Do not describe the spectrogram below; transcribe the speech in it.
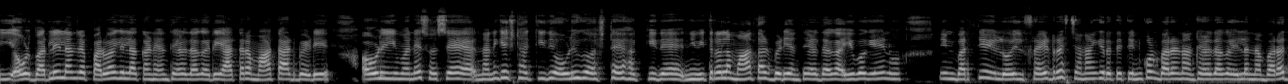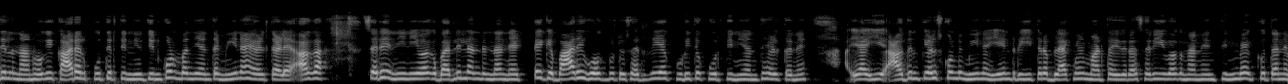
ಈ ಅವಳು ಬರಲಿಲ್ಲ ಅಂದರೆ ಪರವಾಗಿಲ್ಲ ಕಣೆ ಅಂತ ಹೇಳಿದಾಗ, ರೀ, ಆ ಥರ ಮಾತಾಡಬೇಡಿ. ಅವಳು ಈ ಮನೆ ಸೊಸೆ ನನಗೆಷ್ಟು ಹಕ್ಕಿದೆಯೋ ಅವಳಿಗೂ ಅಷ್ಟೇ ಹಕ್ಕಿದೆ. ನೀವು ಈ ಥರ ಎಲ್ಲ ಮಾತಾಡಬೇಡಿ ಅಂತ ಹೇಳಿದಾಗ, ಇವಾಗ ಏನು, ನೀನು ಬರ್ತೀಯೋ ಇಲ್ಲೋ? ಇಲ್ಲಿ ಫ್ರೈಡ್ ರೈಸ್ ಚೆನ್ನಾಗಿರುತ್ತೆ, ತಿನ್ಕೊಂಡು ಬರೋಣ ಅಂತ ಹೇಳಿದಾಗ, ಇಲ್ಲ ನಾನು ಬರೋದಿಲ್ಲ, ನಾನು ಹೋಗಿ ಕಾರಲ್ಲಿ ಕೂತಿರ್ತೀನಿ, ನೀವು ತಿನ್ಕೊಂಡು ಬನ್ನಿ ಅಂತ ಮೀನಾ ಹೇಳ್ತಾಳೆ. ಆಗ, ಸರಿ, ನೀನು ಇವಾಗ ಬರಲಿಲ್ಲ ಅಂದರೆ ನಾನು ನೆಟ್ಟೆಗೆ ಬಾರಿಗೆ ಹೋಗ್ಬಿಟ್ಟು ಸರಿಯಾಗಿ ಕುಡಿತಾ ಕೂರ್ತೀನಿ ಅಂತ ಹೇಳ್ತಾನೆ. ಅದನ್ನು ಕೇಳಿಸ್ಕೊಂಡು ಮೀನಾ ಏನು ರೀ ಈ ಥರ ಮೇಲ್ ಮಾಡ್ತಾ ಇದ್ದೀರಾ? ಸರಿ, ಇವಾಗ ನಾನೇನು ತಿನ್ನಬೇಕು ತಾನೇ,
